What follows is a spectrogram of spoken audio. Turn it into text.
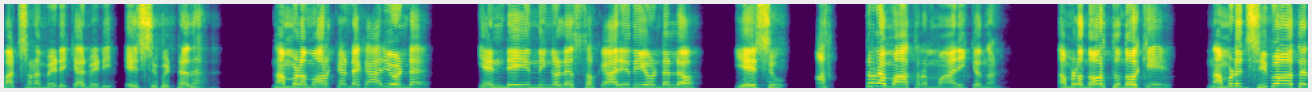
ഭക്ഷണം മേടിക്കാൻ വേണ്ടി യേശു വിട്ടത്. നമ്മൾ ഓർക്കേണ്ട കാര്യമുണ്ട്. എന്റെയും നിങ്ങളുടെ സ്വകാര്യതയുണ്ടല്ലോ. യേശു അത്രമാത്രം മാനിക്കുന്നുണ്ട്. നമ്മൾ നോർത്ത് നോക്കി. നമ്മുടെ ജീവിതത്തിൽ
